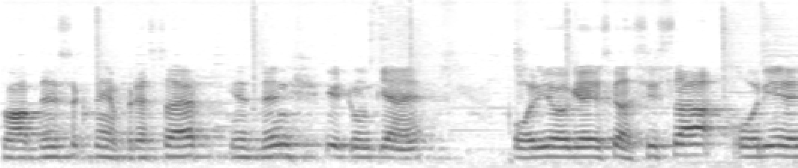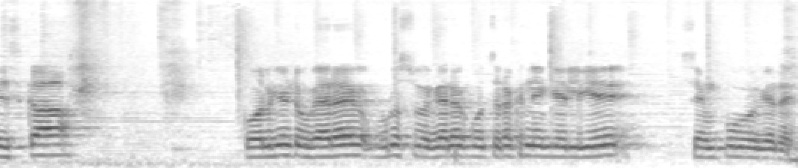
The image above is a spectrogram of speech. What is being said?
तो आप देख सकते हैं, प्रेशर, ये जेंस की टूटियाँ हैं और ये हो गया इसका शीशा और ये इसका कोलगेट वगैरह, ब्रश वगैरह कुछ रखने के लिए शैम्पू वगैरह।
